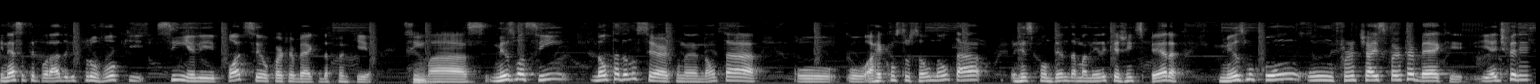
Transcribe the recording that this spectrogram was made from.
E nessa temporada ele provou que sim, ele pode ser o quarterback da franquia. Sim. Mas mesmo assim não tá dando certo, né? Não tá o, o, a reconstrução não tá respondendo da maneira que a gente espera, mesmo com um franchise quarterback. E é diferente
